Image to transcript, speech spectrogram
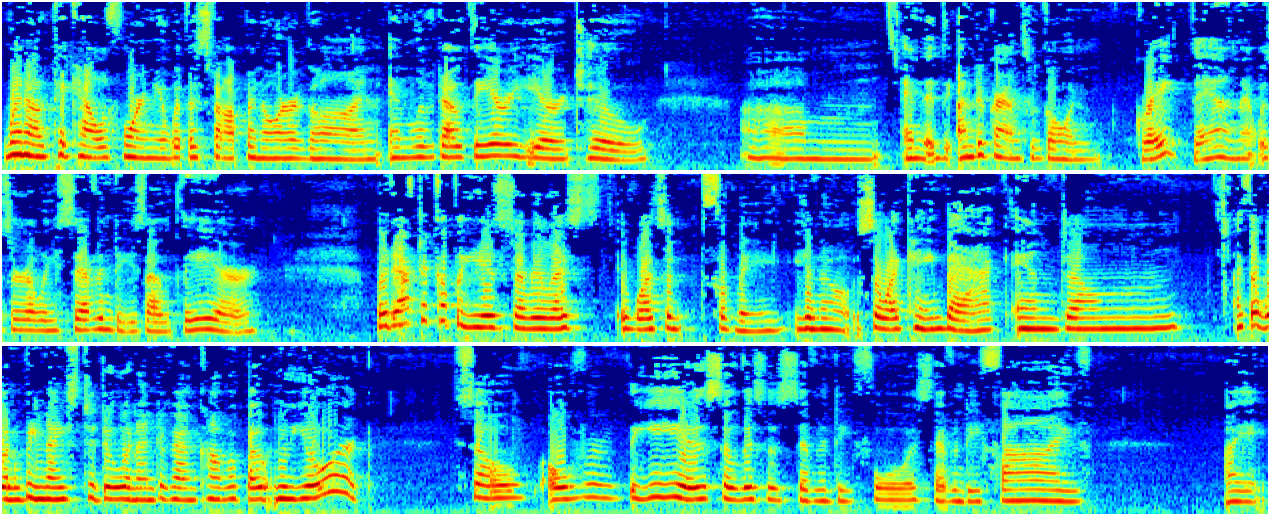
went out to California with a stop in Oregon and lived out there a year or two. Um, and the, the undergrounds were going great then. That was early 70s out there. But after a couple of years, I realized it wasn't for me, you know. So I came back, and um, I thought, wouldn't it be nice to do an underground comic about New York? So over the years, so this is 74, 75, I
